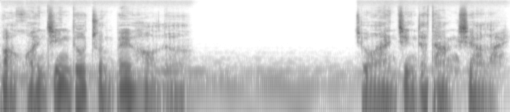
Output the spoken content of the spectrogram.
把环境都准备好了，就安静的躺下来。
